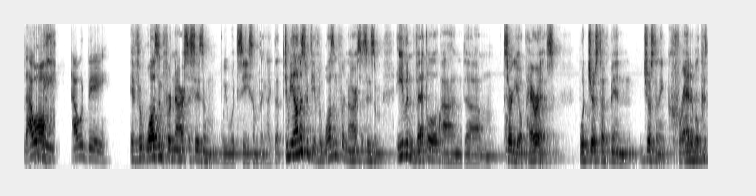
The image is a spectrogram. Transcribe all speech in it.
that would Oh. be that would be if it wasn't for narcissism, we would see something like that. To be honest with you, if it wasn't for narcissism, even Vettel and um, Sergio Perez would just have been just an incredible. Because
